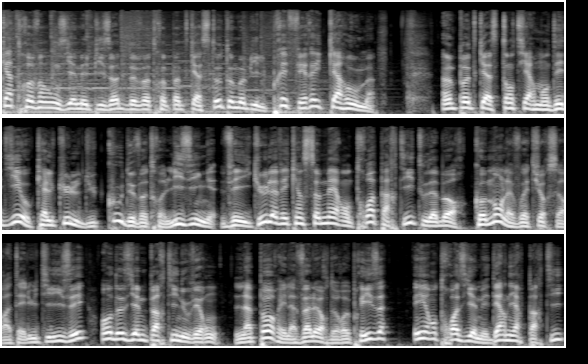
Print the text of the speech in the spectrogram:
91e épisode de votre podcast automobile préféré Caroom. Un podcast entièrement dédié au calcul du coût de votre leasing véhicule avec un sommaire en trois parties. Tout d'abord, comment la voiture sera-t-elle utilisée? En deuxième partie, nous verrons l'apport et la valeur de reprise. Et en troisième et dernière partie,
